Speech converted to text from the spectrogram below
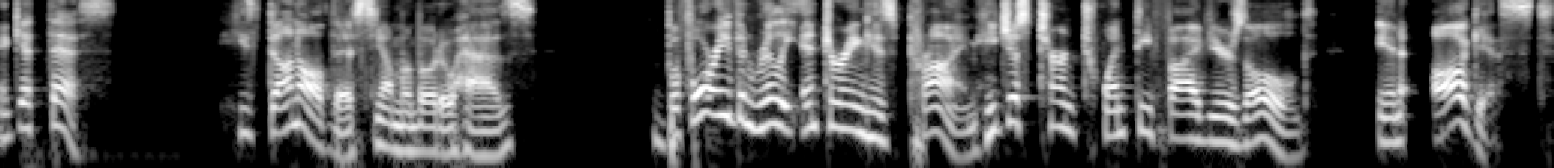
And get this. He's done all this, Yamamoto has, before even really entering his prime. He just turned 25 years old in August.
